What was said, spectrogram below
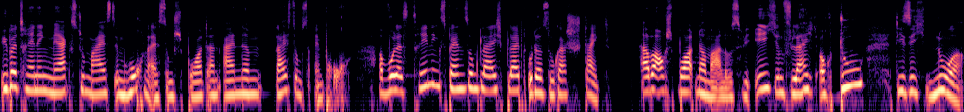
Übertraining merkst du meist im Hochleistungssport an einem Leistungseinbruch, obwohl das Trainingspensum gleich bleibt oder sogar steigt aber auch Sportnormalos wie ich und vielleicht auch du, die sich nur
